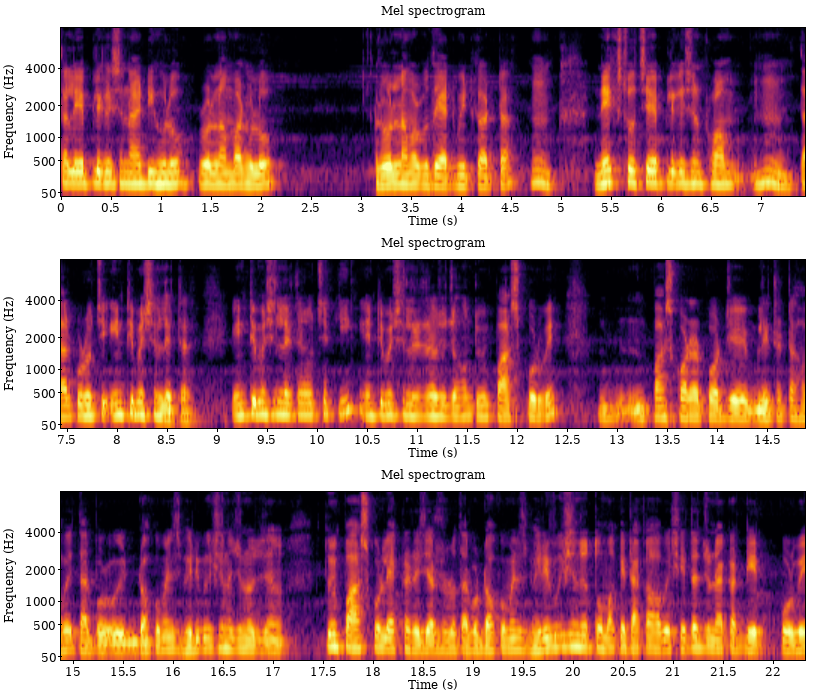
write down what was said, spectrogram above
তাহলে অ্যাপ্লিকেশন আইডি হলো রোল নাম্বার হলো রোল নাম্বার বলতে অ্যাডমিট কার্ডটা হুম? নেক্সট হচ্ছে অ্যাপ্লিকেশান ফর্ম হুম? তারপর হচ্ছে ইন্টিমেশন লেটার ইন্টিমেশন লেটার হচ্ছে কি? ইন্টিমেশন লেটার হচ্ছে যখন তুমি পাস করবে পাস করার পর যে লেটারটা হবে, তারপর ওই ডকুমেন্টস ভেরিফিকেশনের জন্য তুমি পাস করলে একটা রেজাল্ট হলো, তারপর ডকুমেন্টস ভেরিফিকেশন যে তোমাকে ডাকা হবে, সেটার জন্য একটা ডেট পড়বে,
